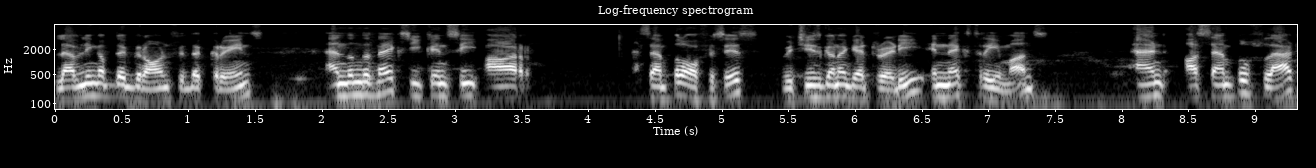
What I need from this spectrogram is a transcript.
leveling up the ground with the cranes. And on the next you can see our sample offices which is going to get ready in next three months and a sample flat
